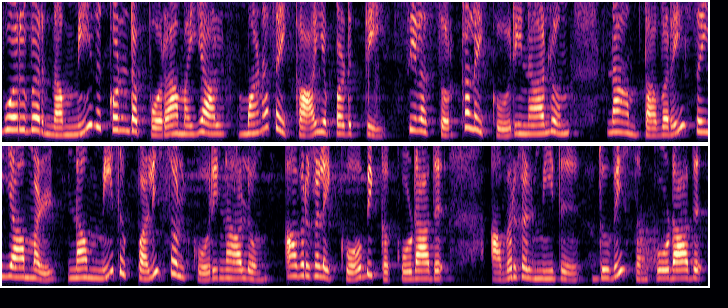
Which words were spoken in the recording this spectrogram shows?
ஒருவர் நம்மீது கொண்ட பொறாமையால் மனதை காயப்படுத்தி சில சொற்களை கூறினாலும் நாம் தவறை செய்யாமல் நம் மீது பழி சொல் கூறினாலும் அவர்களை கோபிக்க கூடாது. அவர்கள் மீது துவேஷம் கூடாது.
